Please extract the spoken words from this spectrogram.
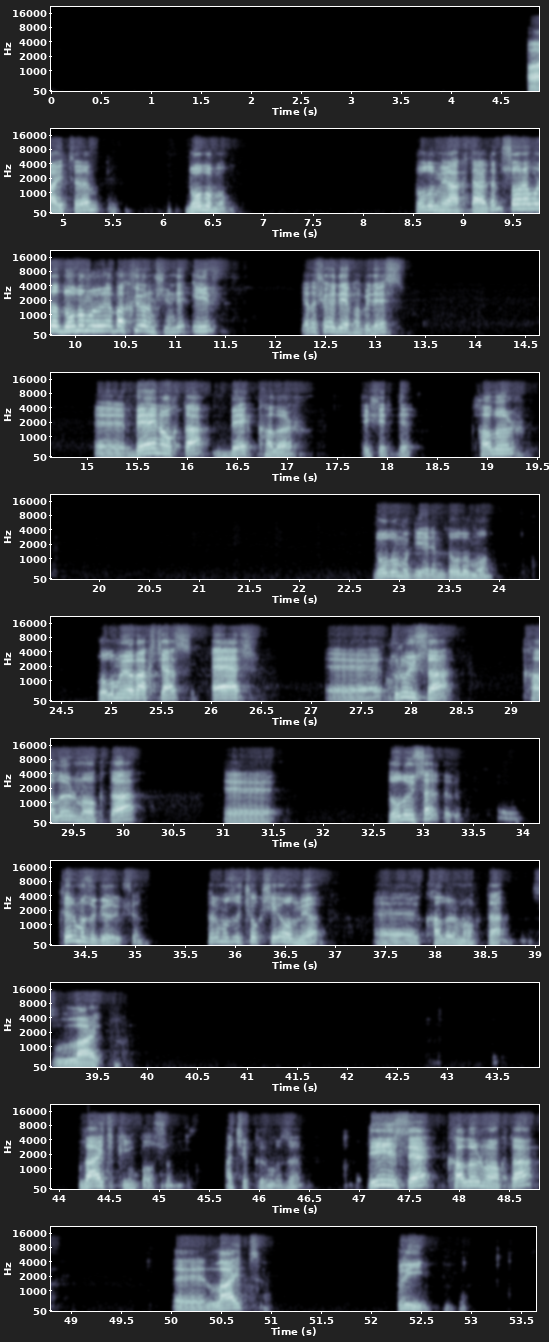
Item dolu mu? Dolu muyu aktardım. Sonra burada dolu bakıyorum şimdi. If ya da şöyle de yapabiliriz. Ee, B nokta back color eşittir. Color dolu mu diyelim. Dolu mu? Dolu muya bakacağız. Eğer e, true'ysa color nokta e, doluysa kırmızı gözüksün. Kırmızı çok şey olmuyor. E, color nokta light light pink olsun. Açık kırmızı. Değilse color nokta e, light green.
